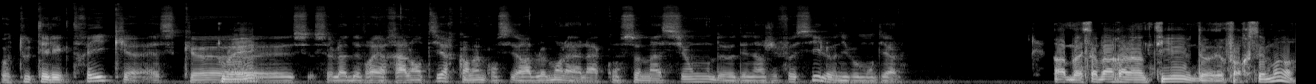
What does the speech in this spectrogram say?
au tout électrique. Est-ce que euh, cela devrait ralentir quand même considérablement la, la consommation d'énergie fossile au niveau mondial? Ah ben ça va ralentir de, forcément.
